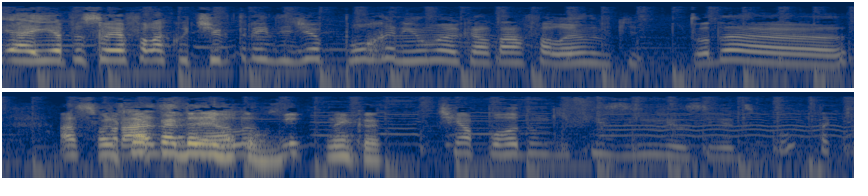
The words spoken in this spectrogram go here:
E aí a pessoa ia falar contigo, tu não entendia porra nenhuma que ela tava falando, porque toda as Pode frases de dela Rosetta, né, cara? tinha a porra de um gifzinho, assim. Eu disse, puta que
